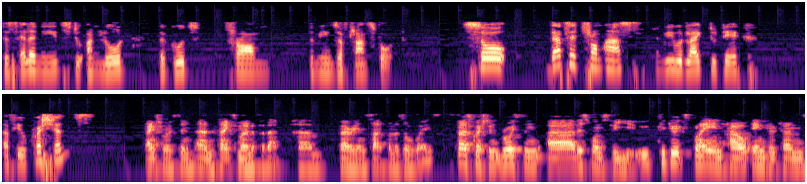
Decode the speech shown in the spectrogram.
the seller needs to unload the goods from the means of transport. So that's it from us and we would like to take a few questions. Thanks Royston and thanks Mona for that. Um, very insightful as always. First question, Royston, uh, this one's for you. Could you explain how Incoterms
